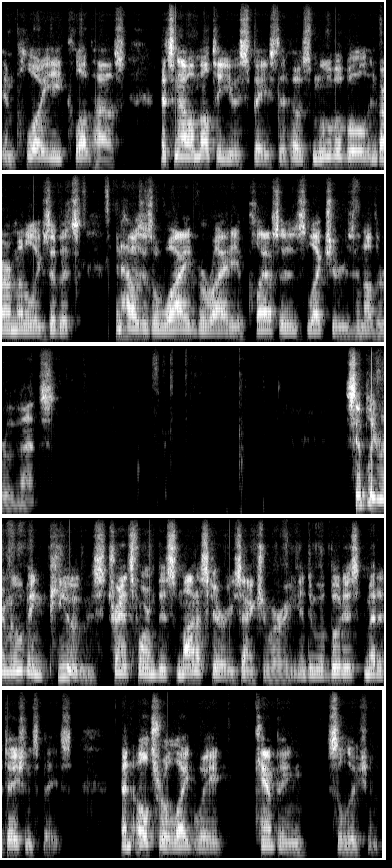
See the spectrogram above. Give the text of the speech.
employee clubhouse that's now a multi-use space that hosts movable environmental exhibits and houses a wide variety of classes, lectures, and other events. Simply removing pews transformed this monastery sanctuary into a Buddhist meditation space, an ultra lightweight camping solution.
